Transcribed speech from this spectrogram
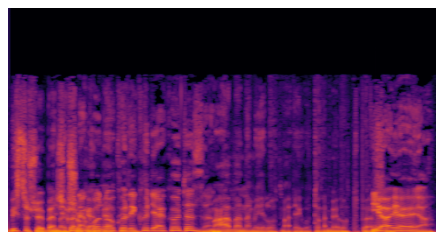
biztos, hogy benne és akkor sok nem gondolkodik, hogy elköltözzen? Már, már nem él ott, már régóta nem él ott, persze. Ja, ja, ja.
